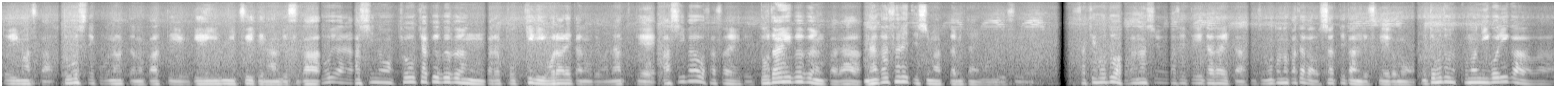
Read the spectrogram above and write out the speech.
といいますか、どうしてこうなったのかっていう原因についてなんですが、どうやら橋の橋脚部分からぽっきり折られたのではなくて、足場を支える土台部分から流されてしまったみたいなんです。先ほどお話をさせていただいた地元の方がおっしゃってたんですけれども、もともとこの濁り川は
